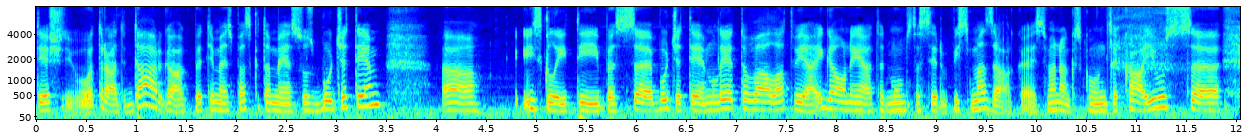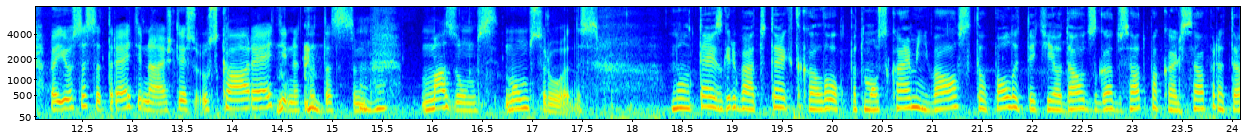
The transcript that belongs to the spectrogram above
tieši otrādi dārgāk, bet ja mēs paskatāmies uz budžetiem, uh, izglītības budžetiem Lietuvā, Latvijā, Igaunijā, tad mums tas ir vismazākais. Vanagas kundze, kā jūs, vai jūs esat rēķinājuši tieši uz kā rēķina tas mhm. mazums mums rodas? Nu, te es gribētu teikt, ka lūk, pat mūsu kaimiņu valstu politiķi jau daudzus gadus atpakaļ saprata,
